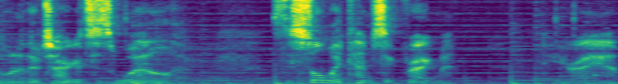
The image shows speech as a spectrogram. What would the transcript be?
one of their targets as well. They stole my Temsik fragment. Here I am.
